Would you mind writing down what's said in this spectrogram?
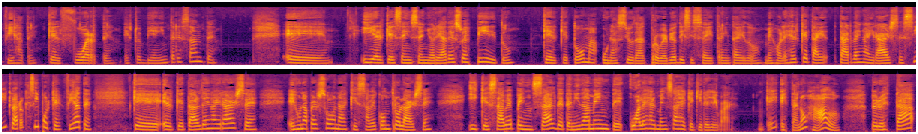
fíjate, que el fuerte, esto es bien interesante. Eh, y el que se enseñorea de su espíritu, que el que toma una ciudad. Proverbios 16, 32. Mejor es el que ta- tarda en airarse. Sí, claro que sí, porque fíjate que el que tarda en airarse es una persona que sabe controlarse y que sabe pensar detenidamente cuál es el mensaje que quiere llevar. Está enojado, pero está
